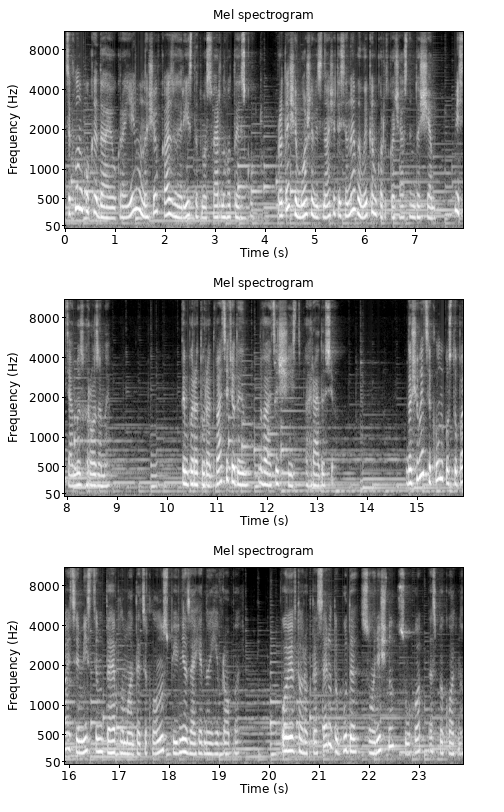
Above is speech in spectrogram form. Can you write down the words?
Циклон покидає Україну, на що вказує ріст атмосферного тиску. Проте ще можна відзначитися невеликим короткочасним дощем, місцями з грозами. Температура 21-26 градусів. Дощовий циклон поступається місцем теплому антициклону з півдня Західної Європи. У вівторок та середу буде сонячно, сухо та спекотно.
